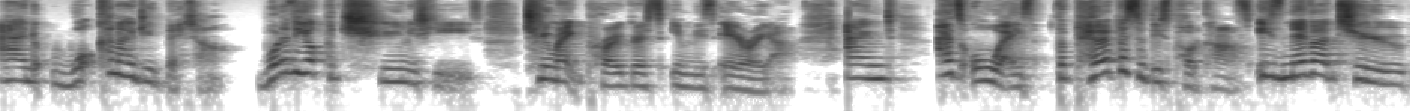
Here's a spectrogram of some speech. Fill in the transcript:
And what can I do better? What are the opportunities to make progress in this area? And as always, the purpose of this podcast is never to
